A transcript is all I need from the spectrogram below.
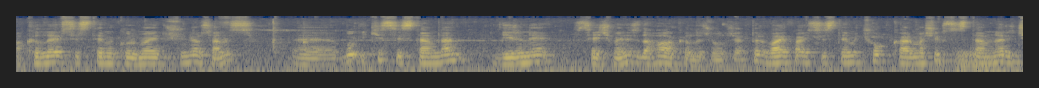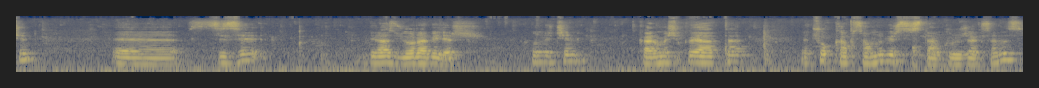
akıllı ev sistemi kurmayı düşünüyorsanız e, bu iki sistemden birini seçmeniz daha akıllıcı olacaktır. Wi-Fi sistemi çok karmaşık sistemler için e, sizi biraz yorabilir. Bunun için karmaşık veyahut da çok kapsamlı bir sistem kuracaksanız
